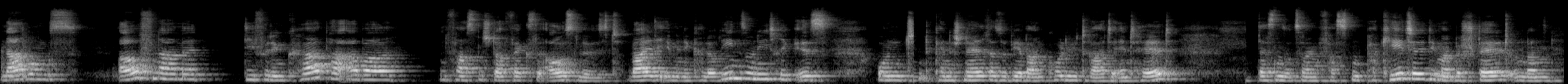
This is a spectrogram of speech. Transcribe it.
Nahrungsaufnahme, die für den Körper aber einen Fastenstoffwechsel auslöst, weil die eben in den Kalorien so niedrig ist und keine schnell resorbierbaren Kohlenhydrate enthält. Das sind sozusagen Fastenpakete, die man bestellt und dann,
